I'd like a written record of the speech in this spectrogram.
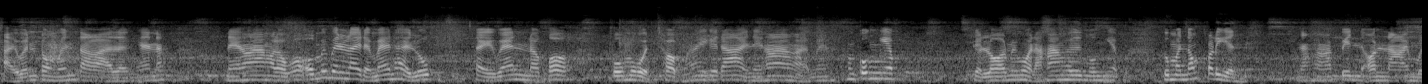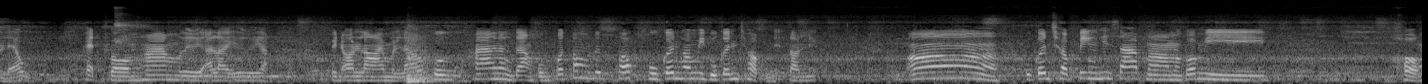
ขายแว่นตรงแว่นตาอะไรอย่างเงี้ยนะ ในห้างเราก็โอ้ไม่เป็นไรเดี๋ยวแม่ถ่ายรูปใส่แว่นแล้วก็โปรโมทช็อปให้ก็ได้ในห้างอะแม่มันก็เงียบเดี๋ยวร้อนไม่หมดอะห้างเฮิร์นก็เงียบ คือมันต้องเปลี่ยนนะคะเป็นออนไลน์หมดแล้ว แพลตฟอร์มห้างเลยอะไรเอ่ยอะเป็นออนไลน์หมดแล้วคือห้างต่างๆ ผมก็ต้องเลือกเพราะ Google เขามี Google Shop เนี่ยตอนนี้อ่า Google Shopping ที่ทราบมามันก็มีของ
